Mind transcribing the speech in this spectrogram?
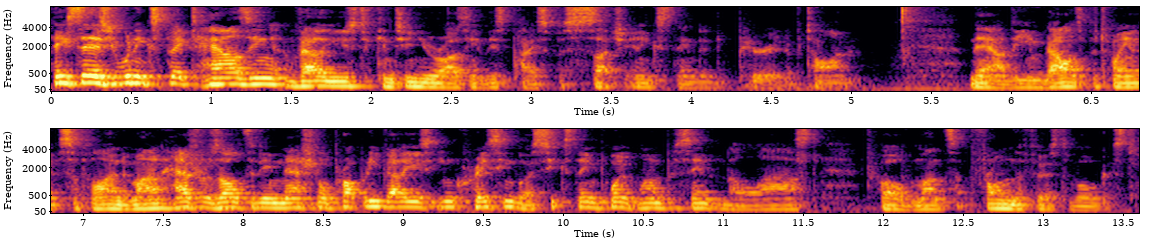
He says you wouldn't expect housing values to continue rising at this pace for such an extended period of time. Now, the imbalance between supply and demand has resulted in national property values increasing by 16.1% in the last 12 months from the 1st of August.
